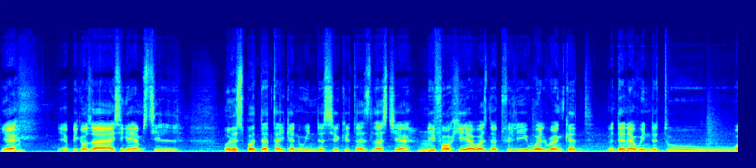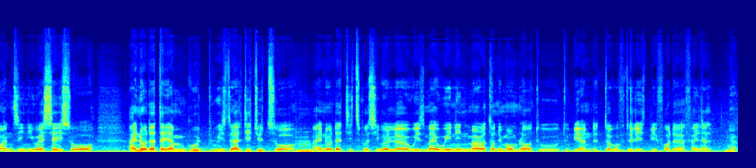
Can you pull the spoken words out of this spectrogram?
yeah, mm-hmm. yeah, because I, I think I am still on a spot that I can win the circuit as last year. Before here, I was not really well ranked, but then I win the two ones in USA, so. I know that I am good with the altitude, so I know that it's possible uh, with my win in Marathon du Mont Blanc to, to be on the top of the list before the final. Yeah.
